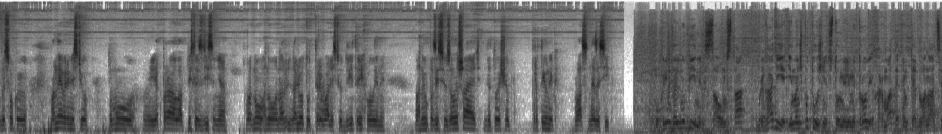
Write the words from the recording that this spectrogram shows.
високою маневреністю, Тому, як правило, після здійснення одного вогневого нальоту тривалістю 2-3 хвилини вогневу позицію залишають для того, щоб противник вас не засік. Окрім дальнобійних САУМ-100, в бригаді є і менш потужні 100-мм гармати МТ-12.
